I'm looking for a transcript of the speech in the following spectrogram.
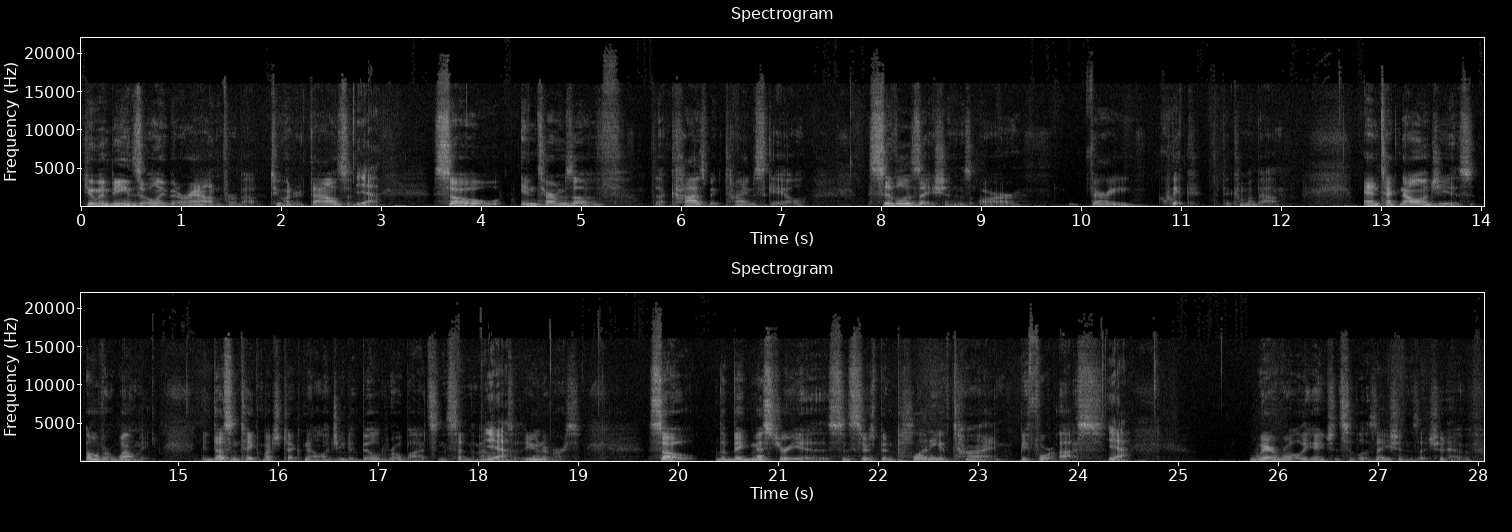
Human beings have only been around for about 200,000. Yeah. So, in terms of the cosmic timescale, civilizations are very quick to come about. And technology is overwhelming. It doesn't take much technology to build robots and send them out Yeah. into the universe. So, the big mystery is since there's been plenty of time before us, Yeah. where were all the ancient civilizations that should have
